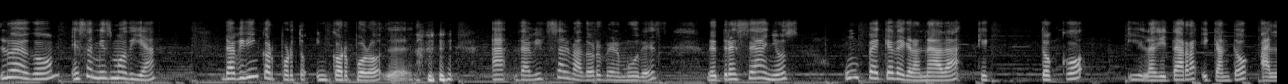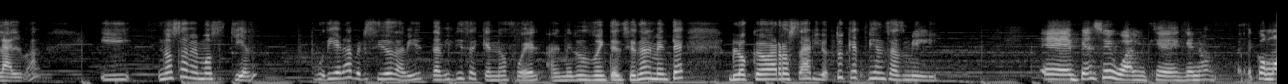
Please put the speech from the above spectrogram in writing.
luego, ese mismo día, David incorporó, incorporó a David Salvador Bermúdez, de 13 años, un peque de Granada que tocó y la guitarra y cantó al alba. Y no sabemos quién. Pudiera haber sido David. David dice que no fue él, al menos no intencionalmente. Bloqueó a Rosario. ¿Tú qué piensas, Milly? Eh, pienso igual que, que, no. Como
